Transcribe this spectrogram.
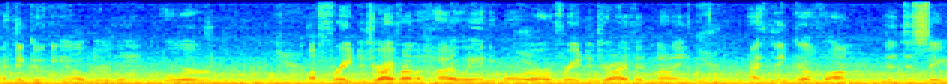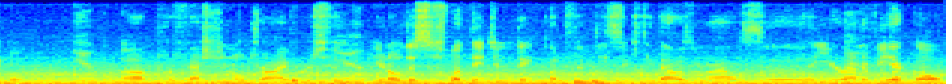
I think of the elderly or Yeah. Afraid to drive on the highway anymore or afraid to drive at night. Yeah. I think of um, the disabled Yeah. uh, professional drivers who, Yeah. you know, this is what they do. They put 50, 60,000 miles uh, a year on a vehicle.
